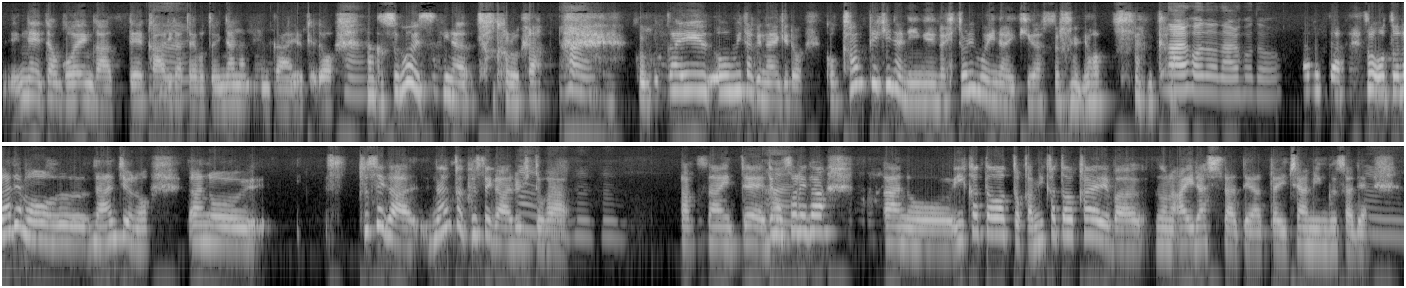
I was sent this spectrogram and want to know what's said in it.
ね多分ご縁があってありがたいことに7年間いるけど、はい。なんかすごい好きなところがはい。こう誤解を見たくないけどこう完璧な人間が一人もいない気がするよ。なるほどなるほど。そう大人でもなんていうのあの癖がなんか癖がある人がたくさんいて、いでもそれがあの言い方とか見方を変えればその愛らしさであったりチャーミングさでうん。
